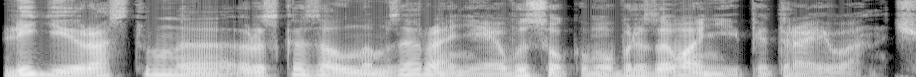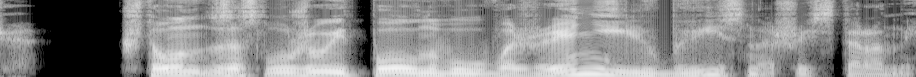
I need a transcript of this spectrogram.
Лидия Растовна рассказала нам заранее о высоком образовании Петра Ивановича что он заслуживает полного уважения и любви с нашей стороны,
